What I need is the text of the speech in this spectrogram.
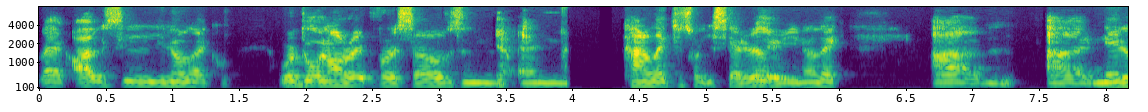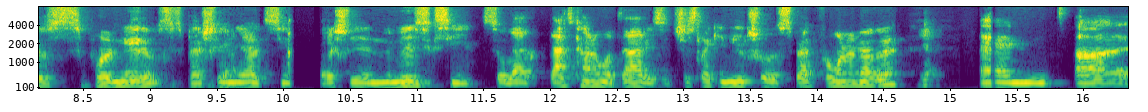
like obviously, you know, like we're doing all right for ourselves, and Yeah. and kind of like just what you said earlier, you know, like um, uh, natives support natives, especially in the art scene, especially in the music scene. So that that's kind of what that is. It's just like a mutual respect for one another. Yeah. And uh,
